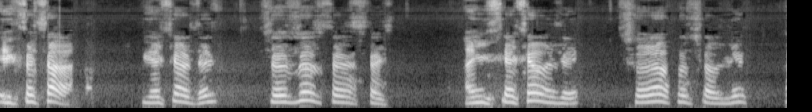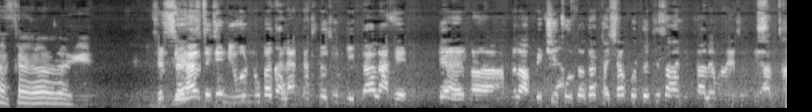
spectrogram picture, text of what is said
एकता याच्याबद्दल तडजोड करत आणि त्याच्यामध्ये सोलापूरचा उल्लेख हा करावा लागेल बिहारच्या जे निवडणुका झाल्या त्यातलं जे निकाल आहे ते आपल्याला अपेक्षित होतं का? कशा पद्धतीचा हा निकाल आहे म्हणायचं बिहारचा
